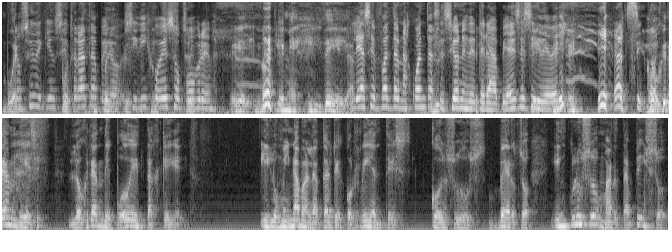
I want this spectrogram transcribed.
bueno. No sé de quién se por- trata, pero eh, si dijo eh, eso, sí, pobre. eh, no tiene idea. Le hace falta unas cuantas sesiones de terapia. Ese sí, Sí. debería ir al los grandes, los grandes poetas que iluminaban la calle Corrientes con sus versos, incluso Marta Piso.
